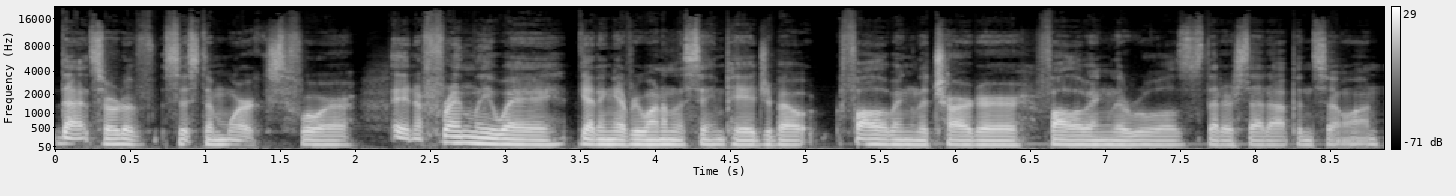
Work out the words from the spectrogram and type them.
that sort of system works for in a friendly way getting everyone on the same page about following the charter following the rules that are set up and so on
